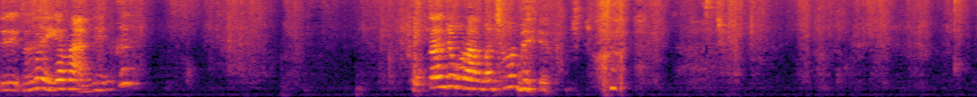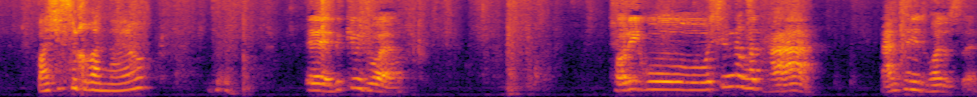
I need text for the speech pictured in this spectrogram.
네, 더 이상 얘기하면 안 되니까 끝. 독단적으로 하는 건 처음이에요. 맛있을 것 같나요? 네, 느낌이 좋아요. 절이고 씹는 거 다 남편이 도와줬어요.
